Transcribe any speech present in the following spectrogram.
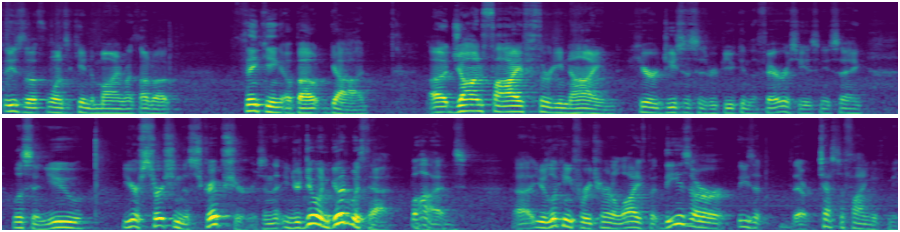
These are the ones that came to mind when I thought about thinking about God. Uh, John five thirty nine. Here, Jesus is rebuking the Pharisees, and he's saying, "Listen, you you're searching the scriptures and you're doing good with that, but uh, you're looking for eternal life. But these are these are they're testifying of me,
